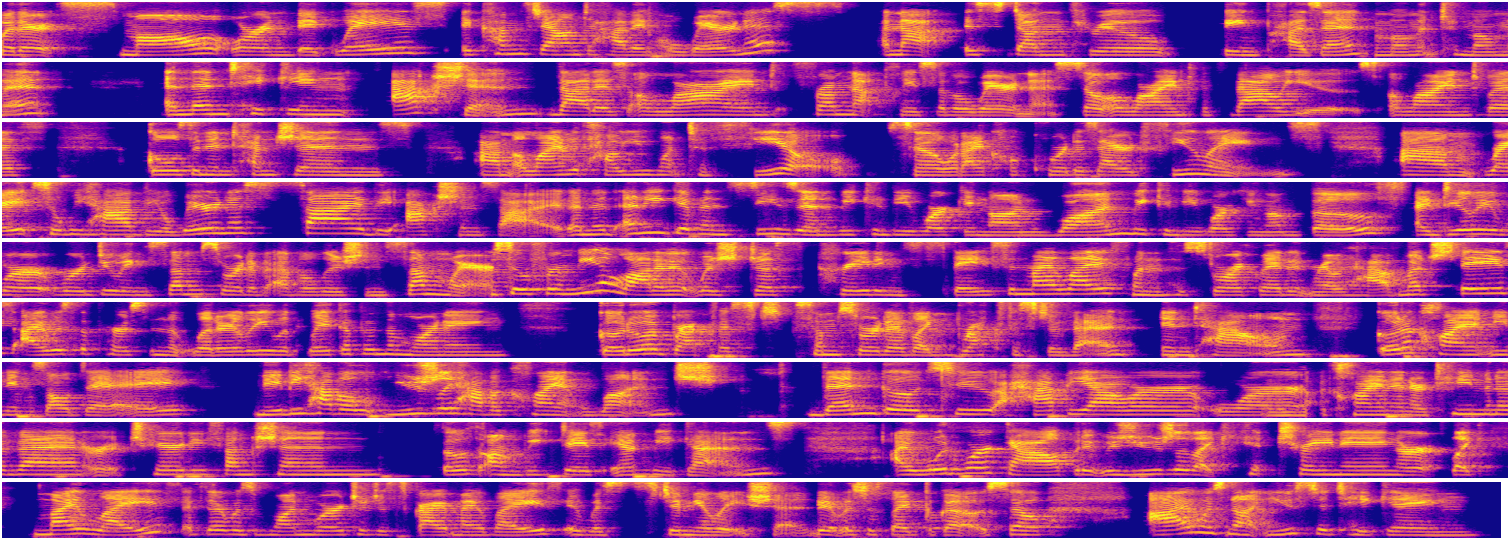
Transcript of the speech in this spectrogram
whether it's small or in big ways, it comes down to having awareness. And that is done through being present moment to moment and then taking action that is aligned from that place of awareness. So, aligned with values, aligned with goals and intentions, um, align with how you want to feel. So, what I call core desired feelings, um, right? So, we have the awareness side, the action side. And at any given season, we can be working on one, we can be working on both. Ideally, we're, we're doing some sort of evolution somewhere. So, for me, a lot of it was just creating space in my life when historically I didn't really have much space. I was the person that literally would wake up in the morning, go to a breakfast, some sort of like breakfast event in town, go to client meetings all day, maybe have a usually have a client lunch then go to a happy hour or mm. a client entertainment event or a charity function both on weekdays and weekends. I would work out but it was usually like HIIT training or like my life if there was one word to describe my life it was stimulation. It was just like go. So i was not used to taking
